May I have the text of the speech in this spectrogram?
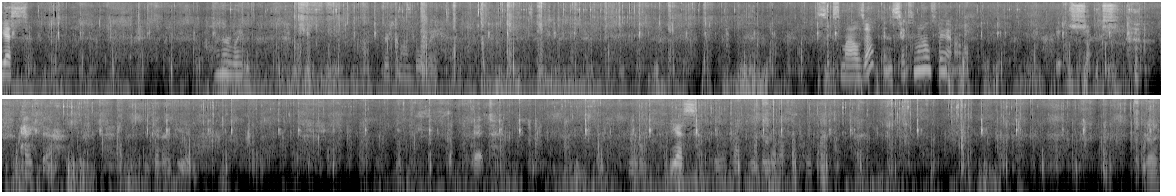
Yes. On our way. There's my boy. Six miles up and six miles down. It sucks. right there. Look at our view. It. Know, Yes. really.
